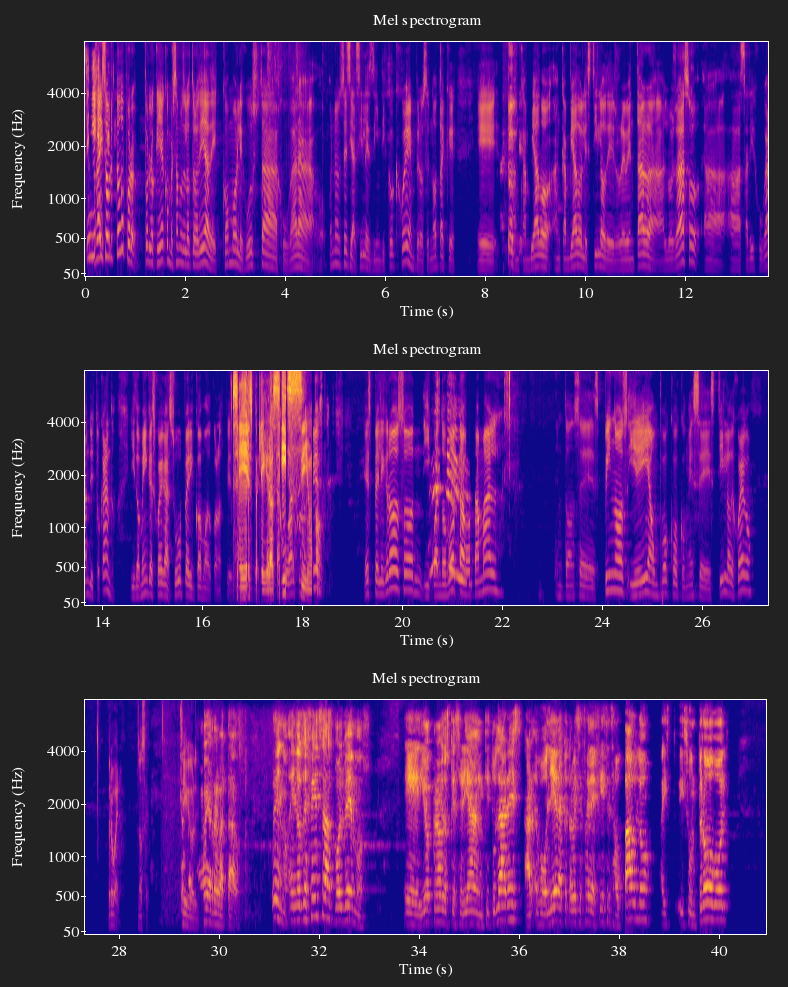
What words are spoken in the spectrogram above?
y sobre todo por, lo que ya conversamos el otro día de cómo le gusta jugar a. Bueno, no sé si así les indicó que jueguen, pero se nota que eh, han, cambiado, han cambiado el estilo de reventar a, los rasos a, salir jugando y tocando. Y Domínguez juega súper incómodo con los pies. Sí, es peligrosísimo. Es peligroso y cuando vota, vota mal. Entonces, Pinos iría un poco con ese estilo de juego. Pero bueno, no sé. Muy arrebatado. Bueno, en los defensas volvemos. Eh, yo creo los que serían titulares. Bolera, que otra vez se fue de fiesta en Sao Paulo. hizo un trouble.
